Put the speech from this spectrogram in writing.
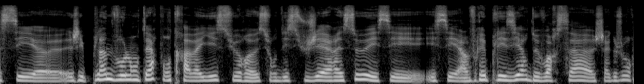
c'est, j'ai plein de volontaires pour travailler sur sur des sujets RSE et c'est un vrai plaisir de voir ça chaque jour.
